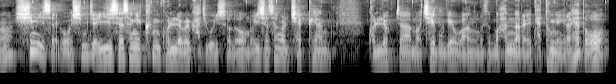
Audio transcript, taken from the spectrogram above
어? 힘이 세고 심지어 이 세상에 큰 권력을 가지고 있어도 뭐 이 세상을 제패한 권력자, 뭐 제국의 왕, 무슨 뭐 한 나라의 대통령이라 해도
